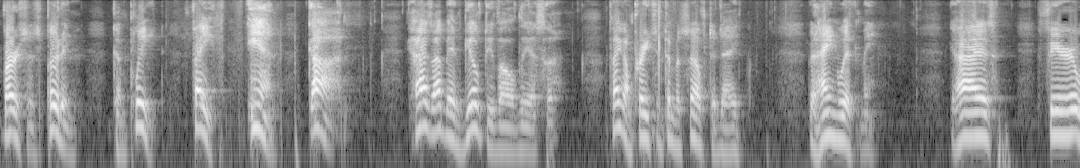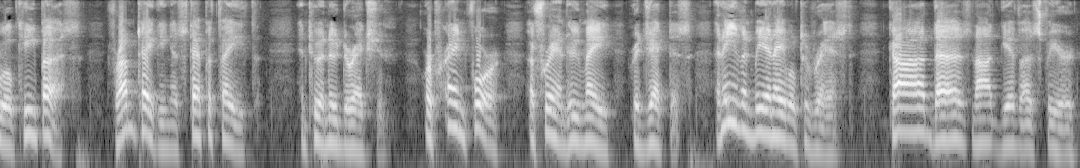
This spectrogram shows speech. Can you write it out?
versus putting complete faith in God. Guys, I've been guilty of all this. I think I'm preaching to myself today, but hang with me. Guys, fear will keep us from taking a step of faith into a new direction or praying for a friend who may reject us and even being able to rest. God does not give us fear.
